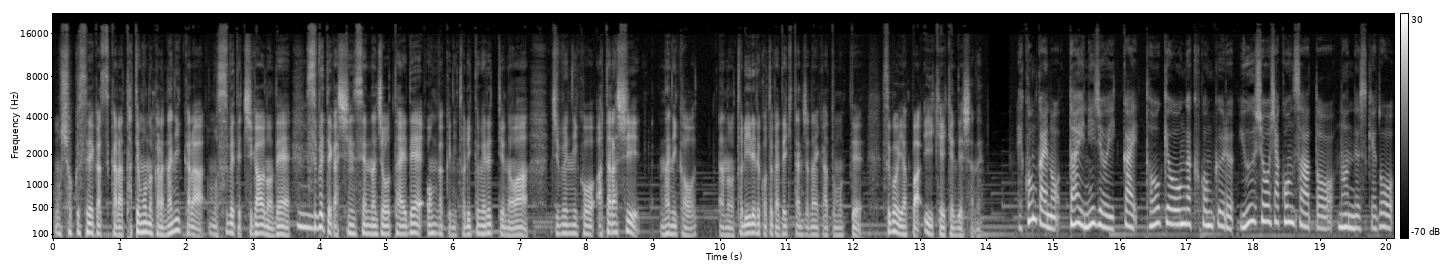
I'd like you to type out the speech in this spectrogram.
もう食生活から建物から何からもう全て違うので、うん全てが新鮮な状態で音楽に取り組めるっていうのは自分にこう新しい何かをあの取り入れることができたんじゃないかと思ってすごいやっぱいい経験でしたね。今回の第21回東京音楽コンクール優勝者コンサートなんですけど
